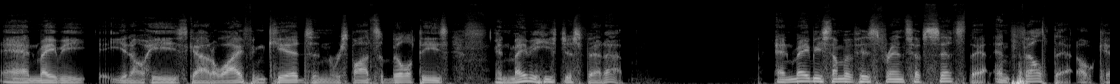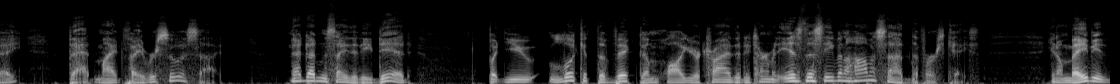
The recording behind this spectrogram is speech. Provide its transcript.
And maybe, you know, he's got a wife and kids and responsibilities, and maybe he's just fed up. And maybe some of his friends have sensed that and felt that, okay, that might favor suicide. Now, it doesn't say that he did, but you look at the victim while you're trying to determine is this even a homicide in the first case? You know, maybe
